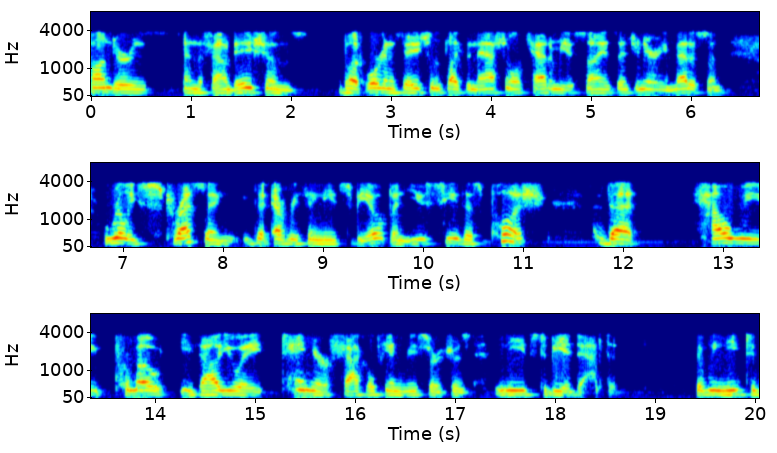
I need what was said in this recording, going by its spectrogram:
funders and the foundations, but organizations like the National Academy of Science, Engineering, and Medicine really stressing that everything needs to be open, you see this push that how we promote, evaluate tenure faculty and researchers needs to be adapted. That we need to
